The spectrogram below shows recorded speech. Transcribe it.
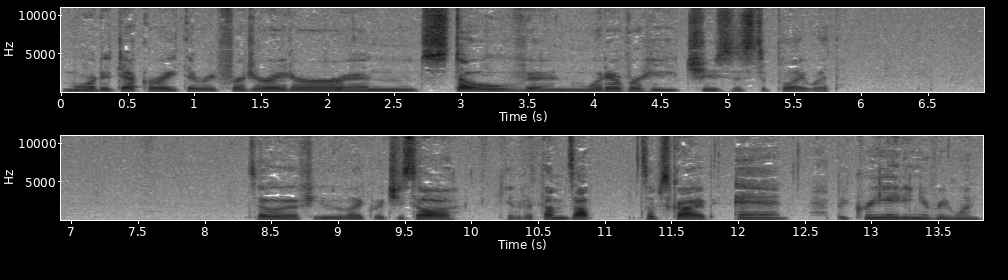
more to decorate the refrigerator and stove and whatever he chooses to play with. So if you like what you saw, give it a thumbs up, subscribe, and Happy creating, everyone.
